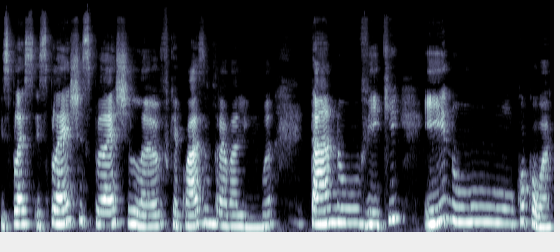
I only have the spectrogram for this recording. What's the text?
Splash, Splash, Splash Love, que é quase um trava-língua, tá no Viki e no Cocoa.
